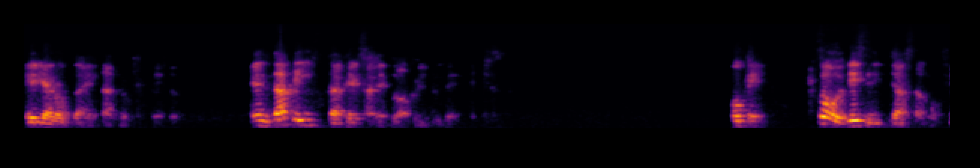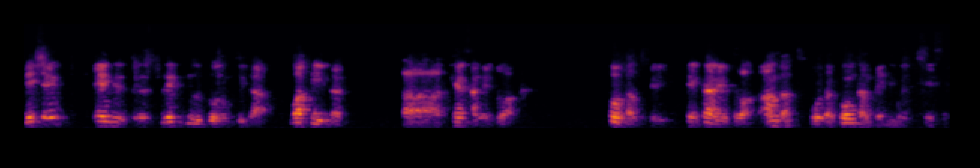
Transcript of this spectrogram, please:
area of the entanglement method. And that is the tensor network representation. Okay, so this is just a motivation. And let's move on to the what is the uh, tensor network quantum space, tensor network ansatz for the quantum management system.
